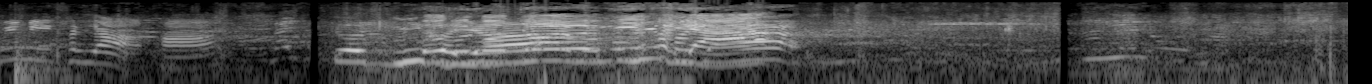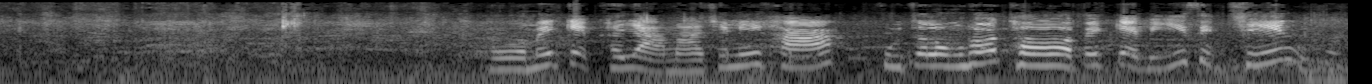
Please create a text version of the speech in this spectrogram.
ไม่มีขยะคะมีขยะมีขยะ เธอไม่เก็บขยะมาใช่ไหมคะครูจะลงโทษเธอไปเก็บอีก20ชิ้นวัน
